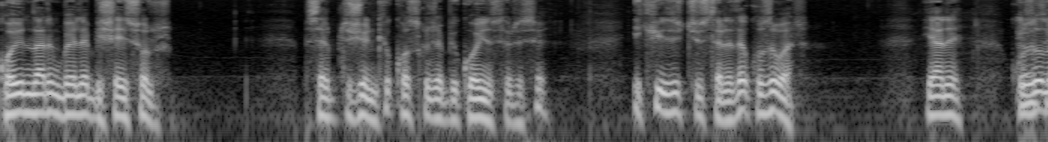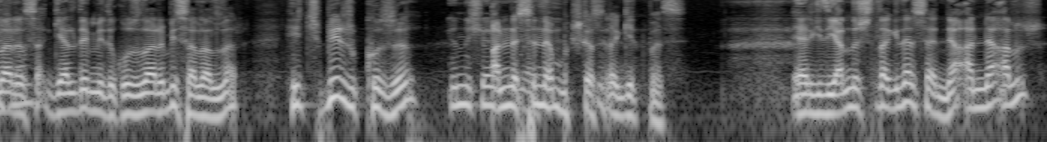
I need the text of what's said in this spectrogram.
Koyunların böyle bir şeysi olur. Mesela düşün ki koskoca bir koyun sürüsü 200-300 senede kuzu var. Yani kuzuları evet, geldi miydi kuzuları bir salarlar. Hiçbir kuzu annesinden gitmez. başkasına gitmez. Eğer yanlışlıkla giderse ne anne alır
